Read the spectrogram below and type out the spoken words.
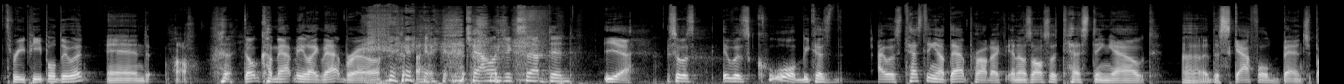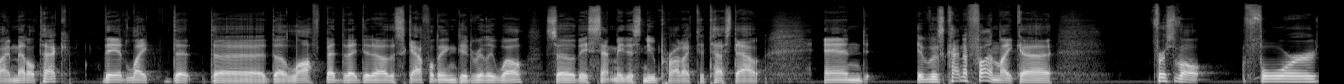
three people do it, and well, don't come at me like that, bro. Challenge accepted. Yeah. So it was it was cool because I was testing out that product and I was also testing out uh, the scaffold bench by MetalTech. They had liked the the the loft bed that I did out of the scaffolding did really well, so they sent me this new product to test out, and it was kind of fun. Like, uh, first of all, four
